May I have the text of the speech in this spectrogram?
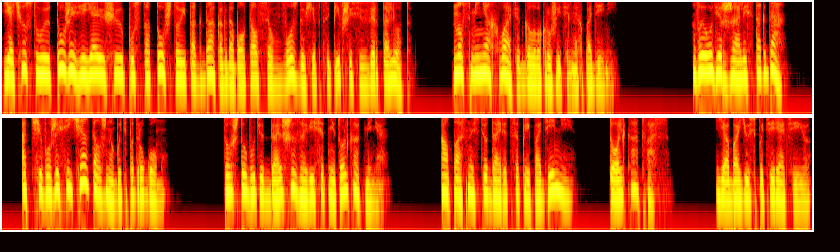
я чувствую ту же зияющую пустоту, что и тогда, когда болтался в воздухе, вцепившись в вертолет. Но с меня хватит головокружительных падений. Вы удержались тогда. От чего же сейчас должно быть по-другому? То, что будет дальше, зависит не только от меня. Опасность удариться при падении только от вас. Я боюсь потерять ее,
